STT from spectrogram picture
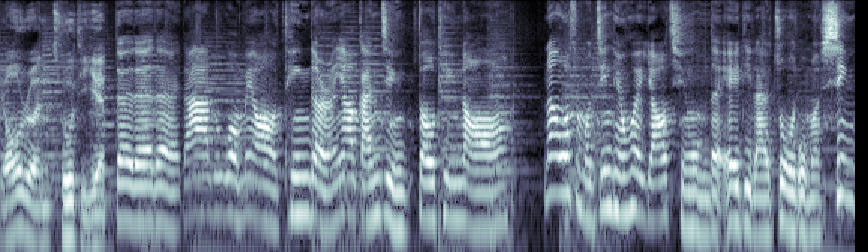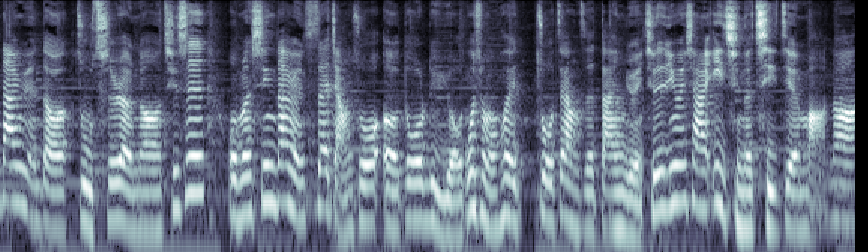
游轮初体验。对对对，大家如果没有听的人，要赶紧收听哦。那为什么今天会邀请我们的 AD 来做我们新单元的主持人呢？其实我们的新单元是在讲说耳朵旅游为什么会做这样子的单元。其实因为现在疫情的期间嘛，那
